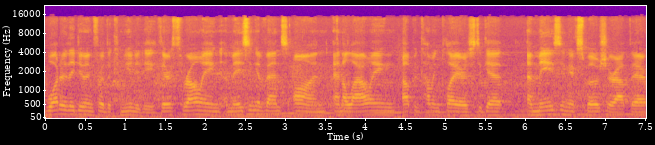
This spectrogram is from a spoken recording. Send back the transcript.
what are they doing for the community? They're throwing amazing events on and allowing up and coming players to get amazing exposure out there.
